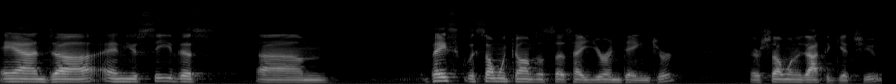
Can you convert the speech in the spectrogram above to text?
and uh, and you see this. Um, basically, someone comes and says, "Hey, you're in danger. There's someone who's out to get you."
